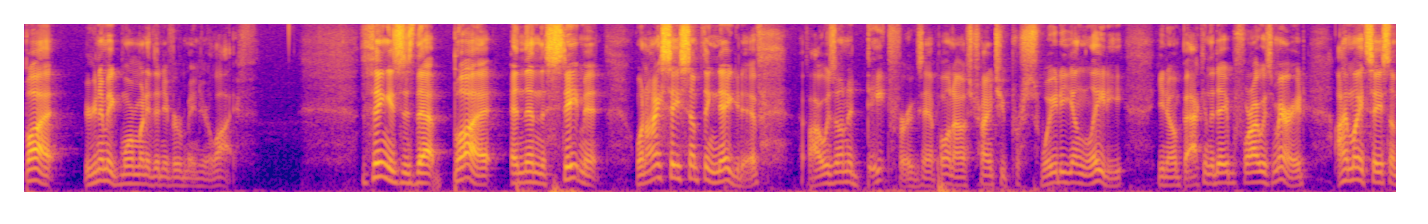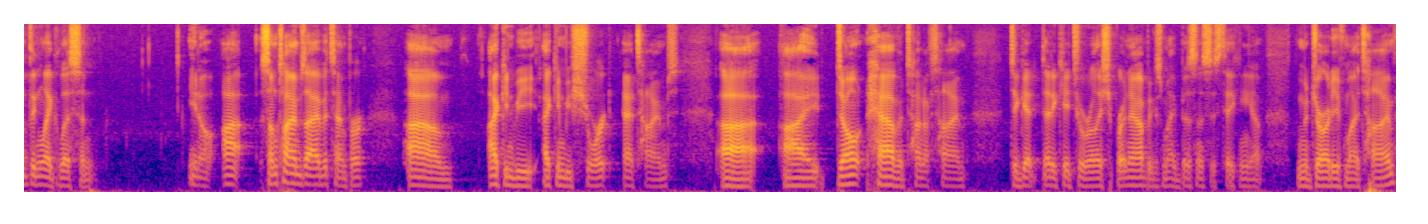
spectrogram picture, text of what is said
but you're going to make more money than you've ever made in your life. The thing is, is that but and then the statement when I say something negative, if I was on a date, for example, and I was trying to persuade a young lady, you know, back in the day before I was married, I might say something like, "Listen, you know, uh, sometimes I have a temper. Um, I can be I can be short at times. Uh, I don't have a ton of time to get dedicated to a relationship right now because my business is taking up the majority of my time.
